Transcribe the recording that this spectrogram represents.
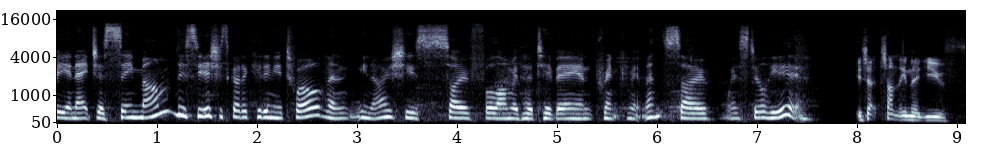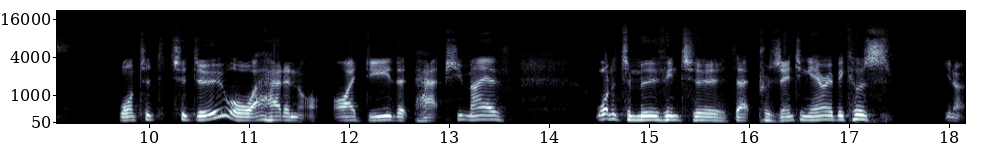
be an HSC mum this year. She's got a kid in year 12 and, you know, she's so full on with her TV and print commitments. So we're still here. Is that something that you've wanted to do or had an idea that perhaps you may have wanted to move into that presenting area? Because, you know,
